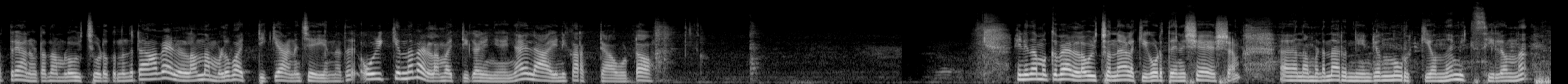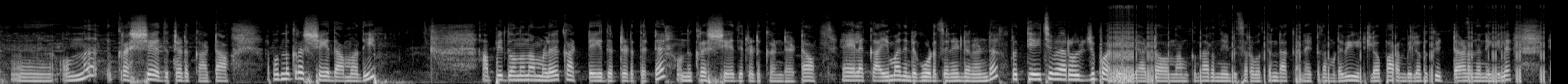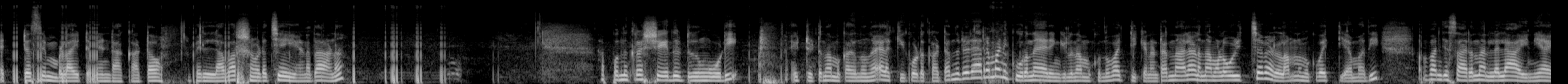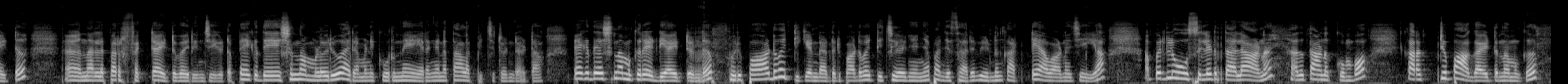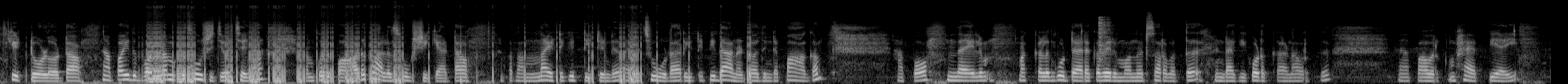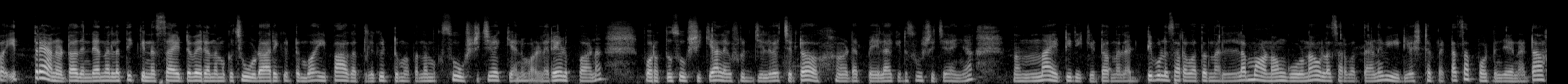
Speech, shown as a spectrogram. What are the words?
അത്രയാണ് കേട്ടോ നമ്മൾ ഒഴിച്ചു കൊടുക്കുന്നത്. എന്നിട്ട് ആ വെള്ളം നമ്മൾ വറ്റിക്കുകയാണ് ചെയ്യുന്നത്. ഒഴിക്കുന്ന വെള്ളം വറ്റി കഴിഞ്ഞ് കഴിഞ്ഞാൽ ലായനി കറക്റ്റ് ആവും കേട്ടോ. ഇനി നമുക്ക് വെള്ളം ഒഴിച്ചൊന്ന് ഇളക്കി കൊടുത്തതിന് ശേഷം നമ്മുടെ നറുനീണ്ടി ഒന്ന് ഉറുക്കി ഒന്ന് മിക്സിയിലൊന്ന് ഒന്ന് ക്രഷ് ചെയ്തിട്ടെടുക്കാം കേട്ടോ അപ്പോൾ ഒന്ന് ക്രഷ് ചെയ്താൽ മതി. അപ്പോൾ ഇതൊന്ന് നമ്മൾ കട്ട് ചെയ്തിട്ടെടുത്തിട്ട് ഒന്ന് ക്രഷ് ചെയ്തിട്ട് എടുക്കണ്ട കേട്ടോ. ഏലക്കായും അതിന്റെ കൂടെ തന്നെ ഇടുന്നുണ്ട് പ്രത്യേകിച്ച് വേറെ ഒരു പണിയില്ല കേട്ടോ. നമുക്ക് നിറഞ്ഞിട്ട് സർബത്ത് ഉണ്ടാക്കാനായിട്ട് നമ്മുടെ വീട്ടിലോ പറമ്പിലോ ഒക്കെ കിട്ടുകയാണെന്നുണ്ടെങ്കിൽ ഏറ്റവും സിമ്പിളായിട്ട് തന്നെ ഉണ്ടാക്കാം കേട്ടോ. അപ്പോൾ എല്ലാ വർഷവും ഇവിടെ ചെയ്യണതാണ്. അപ്പോൾ ഒന്ന് ക്രഷ് ചെയ്തിട്ടതും കൂടി ഇട്ടിട്ട് നമുക്കതൊന്ന് ഇളക്കി കൊടുക്കട്ടെ. എന്നിട്ട് ഒരു അരമണിക്കൂർ നേരെങ്കിലും നമുക്കൊന്ന് വറ്റിക്കണം കേട്ടോ എന്നാലാണ് നമ്മൾ ഒഴിച്ച വെള്ളം നമുക്ക് വറ്റിയാൽ മതി. അപ്പോൾ പഞ്ചസാര നല്ല ലായനിയായിട്ട് ആ, നല്ല പെർഫെക്റ്റ് ആയിട്ട് വരും ചെയ്യും കേട്ടോ അപ്പോൾ ഏകദേശം നമ്മളൊരു അരമണിക്കൂർ നേരം ഇങ്ങനെ തിളപ്പിച്ചിട്ടുണ്ട് കേട്ടോ അപ്പോൾ ഏകദേശം നമുക്ക് റെഡി ആയിട്ടുണ്ട്. ഒരുപാട് വറ്റിക്കേണ്ട കേട്ടോ ഒരുപാട് വറ്റിച്ച് കഴിഞ്ഞ് കഴിഞ്ഞാൽ പഞ്ചസാര വീണ്ടും കട്ടയാവാണ് ചെയ്യുക അപ്പോൾ ഒരു ലൂസിലെടുത്താലാണ് അത് തണുക്കുമ്പോൾ കറക്റ്റ് പാകമായിട്ട് നമുക്ക് കിട്ടുള്ളൂ കേട്ടോ അപ്പോൾ ഇതുപോലെ നമുക്ക് സൂക്ഷിച്ച് വെച്ച് കഴിഞ്ഞാൽ നമുക്ക് ഒരുപാട് കാലം സൂക്ഷിക്കാം കേട്ടോ അപ്പോൾ നന്നായിട്ട് കിട്ടിയിട്ടുണ്ട്. നല്ല ചൂടാറിയിട്ട് ഇപ്പം ഇതാണ് കേട്ടോ അതിന്റെ പാകം. അപ്പോൾ എന്തായാലും മക്കളും കൂട്ടുകാരൊക്കെ വരുമ്പോൾ ഒന്നൊരു സർബത്ത് ഉണ്ടാക്കി കൊടുക്കുകയാണ് അവർക്ക്. അപ്പോൾ അവർക്കും ഹാപ്പിയായി അപ്പോൾ ഇത്രയാണ് കേട്ടോ അതിന്റെ നല്ല തിക്നെസ് ആയിട്ട് വരാൻ നമുക്ക് ചൂടാറി കിട്ടുമ്പോൾ ഈ പാകത്തിൽ കിട്ടും. അപ്പോൾ നമുക്ക് സൂക്ഷിച്ച് വെക്കാനും വളരെ എളുപ്പമാണ് പുറത്ത് സൂക്ഷിക്കുക അല്ലെങ്കിൽ ഫ്രിഡ്ജിൽ വെച്ചിട്ടോ ഡപ്പയിലാക്കിയിട്ട് സൂക്ഷിച്ച് കഴിഞ്ഞാൽ നന്നായിട്ടിരിക്കും കേട്ടോ നല്ല അടിപൊളി സർബത്ത് നല്ല മണവും ഗുണമുള്ള സർബത്താണ്. വീഡിയോ ഇഷ്ടപ്പെട്ട സപ്പോർട്ടും ചെയ്യണം കേട്ടോ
